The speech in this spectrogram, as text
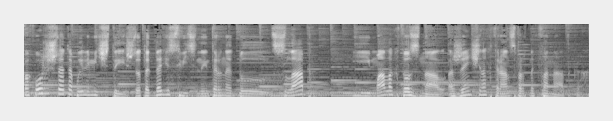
Похоже, что это были мечты, что тогда действительно интернет был слаб, и мало кто знал о женщинах-транспортных фанатках.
